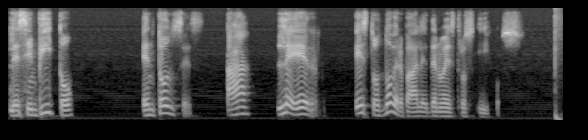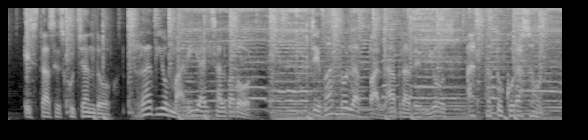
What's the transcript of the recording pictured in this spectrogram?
Les invito entonces a leer estos no verbales de nuestros hijos. Estás escuchando Radio María El Salvador, llevando la palabra de Dios hasta tu corazón.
